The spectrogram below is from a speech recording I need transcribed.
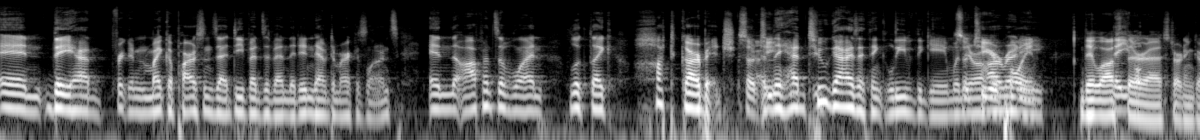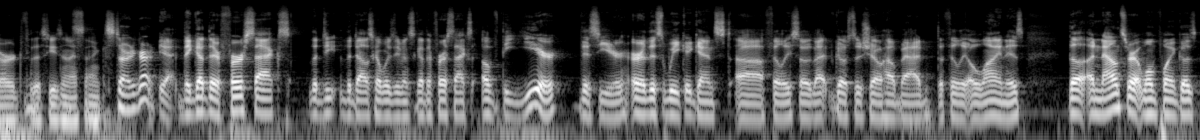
And they had freaking Micah Parsons at defensive end. They didn't have Demarcus Lawrence. And the offensive line looked like hot garbage. So to- and they had two guys, I think, leave the game when So they to were your already point, They lost They- their uh, starting guard for the season, I think. starting guard. Yeah, they got their first sacks. The D- the Dallas Cowboys defense got their first sacks of the year this year or this week against uh, Philly. So that goes to show how bad the Philly O line is. The announcer at one point goes,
